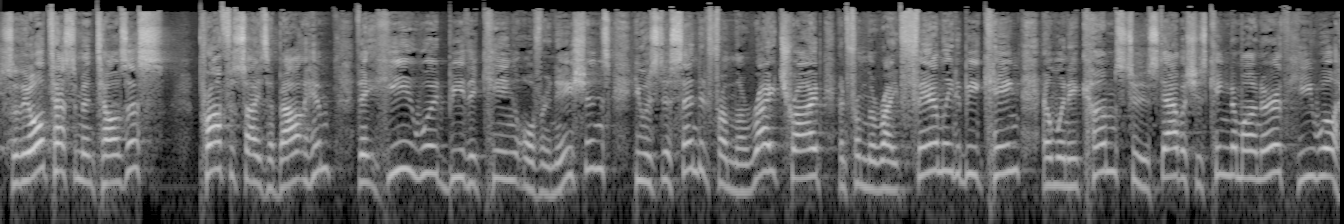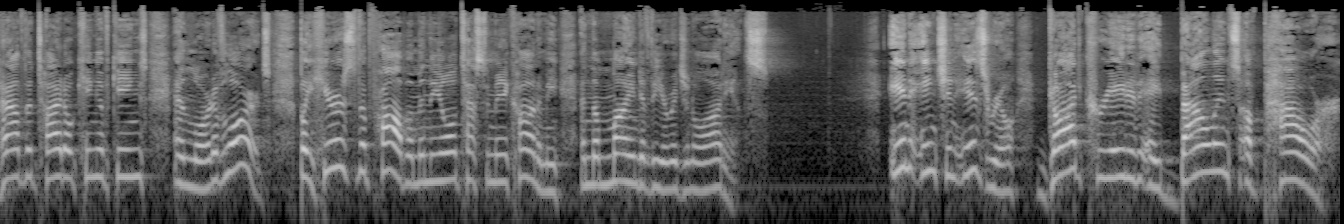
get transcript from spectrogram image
So, the Old Testament tells us prophesies about him that he would be the king over nations. He was descended from the right tribe and from the right family to be king. And when he comes to establish his kingdom on earth, he will have the title King of Kings and Lord of Lords. But here's the problem in the Old Testament economy and the mind of the original audience. In ancient Israel, God created a balance of power.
